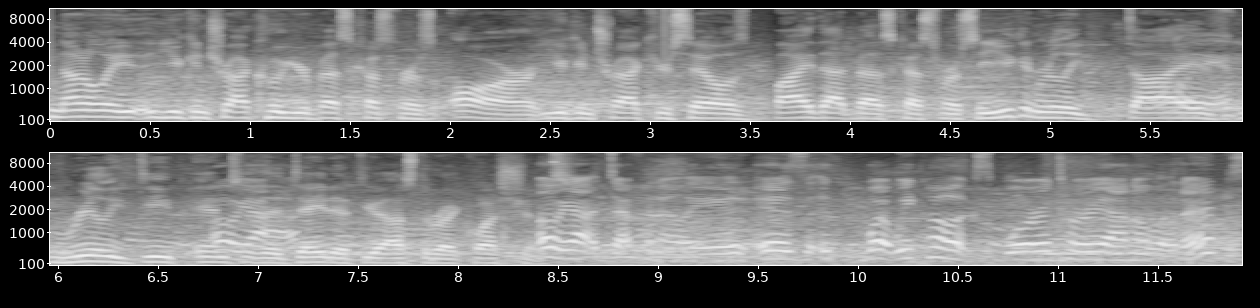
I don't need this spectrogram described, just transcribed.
not only you can track who your best customers are, you can track your sales by that best customer. So you can really dive really deep oh, into yeah. the data if you ask the right questions. Oh yeah, definitely. It is it's what we call exploratory analytics.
